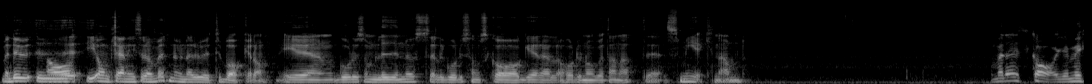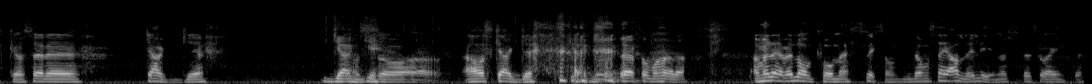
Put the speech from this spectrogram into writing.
Men du, i, Ja. i omklädningsrummet nu när du är tillbaka då, är, går du som Linus eller går du som Skager eller har du något annat eh, smeknamn? Men det är Skage mycket och så är det Gagge. Gagge? Så, ja, Skagge. det får man höra. Ja, men det är väl de två mest liksom. De säger aldrig Linus, det tror jag inte.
